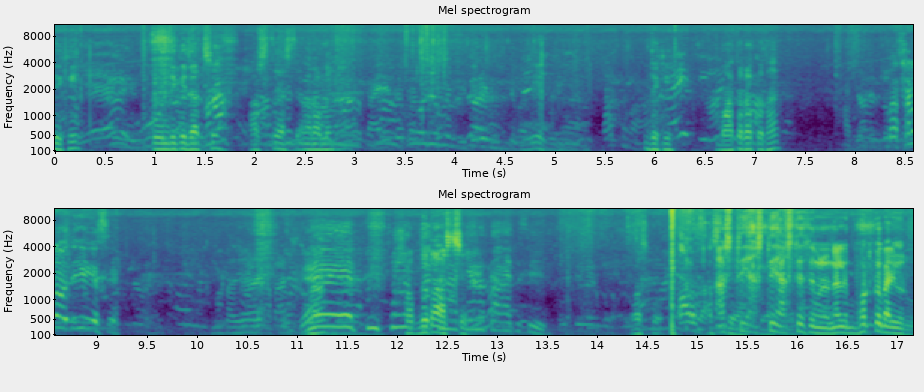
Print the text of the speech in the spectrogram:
দেখি কোন দিকে যাচ্ছে আস্তে আস্তে আরামে দেখি মাথাটা কোথায় মাথাটা ওদিকে গেছে শব্দটা আসছে আস্তে আস্তে আস্তে আস্তে মানে নাহলে ভট করে বাড়ি করব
